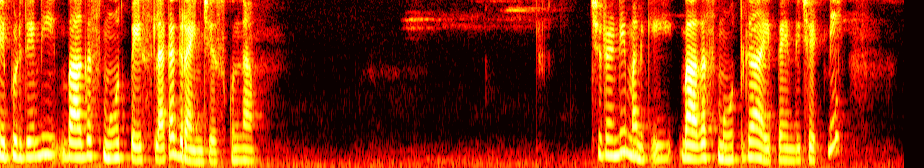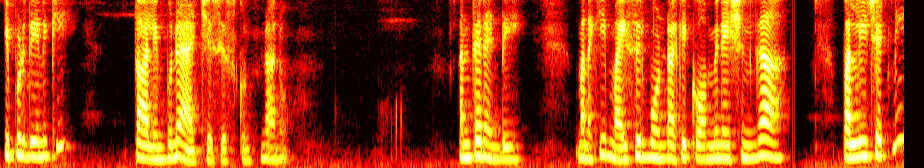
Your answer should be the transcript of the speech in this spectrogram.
ఇప్పుడు దీన్ని బాగా స్మూత్ పేస్ట్ లాగా గ్రైండ్ చేసుకుందాం. చూడండి మనకి బాగా స్మూత్గా అయిపోయింది చట్నీ. ఇప్పుడు దీనికి తాలింపును యాడ్ చేసేసుకుంటున్నాను. అంతేనండి మనకి మైసూర్ బోండాకి కాంబినేషన్గా పల్లీ చట్నీ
